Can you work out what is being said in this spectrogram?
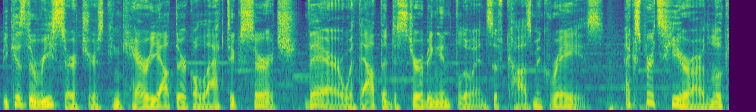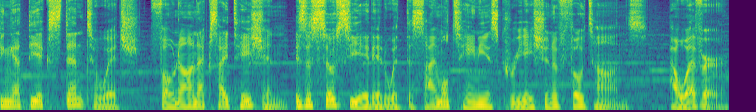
because the researchers can carry out their galactic search there without the disturbing influence of cosmic rays. Experts here are looking at the extent to which phonon excitation is associated with the simultaneous creation of photons. However,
